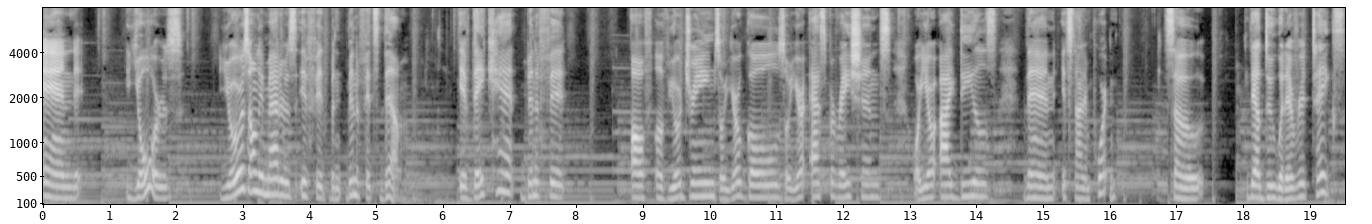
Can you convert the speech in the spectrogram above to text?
And yours, yours only matters if it benefits them. If they can't benefit off of your dreams or your goals or your aspirations or your ideals, then it's not important. So they'll do whatever it takes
